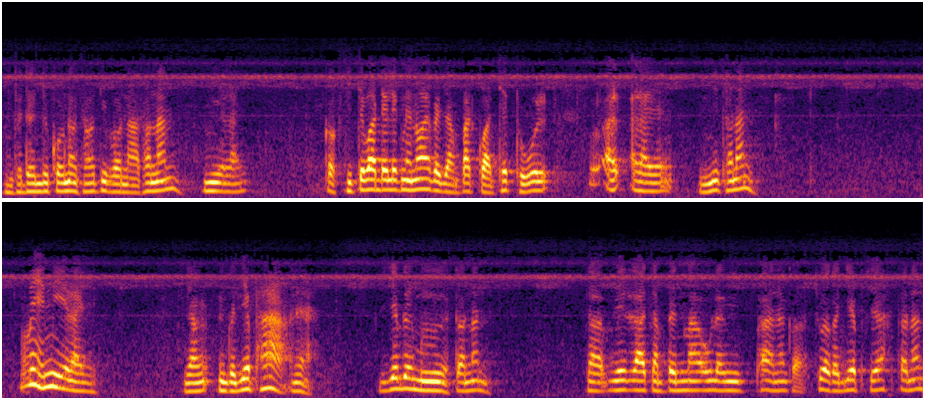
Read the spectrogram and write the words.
มันจะเดินโยกมนั่งสมาธิภาวนาเท่านั้น มีอะไร ก็กิจวัตรเล็กๆน้อยๆก็อย่างปัดกวาดเช็ดถูอะไรอย่างนี้เท่านั้น ไม่เห็นมีอะไร อย่างหนึ่งก็เย็บผ้าเนี่ยเย็บด้วยมือตอนนั้นถ้าเวลาจำเป็นมาองค์ใดมีผ้านั้นก็ช่วยกันเย็บเสียตอนนั้น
